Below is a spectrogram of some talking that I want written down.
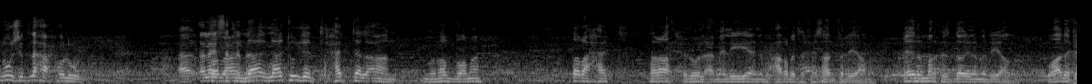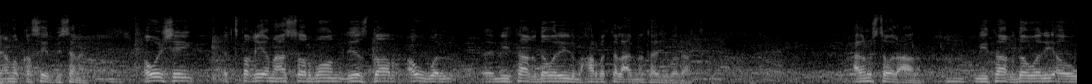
نوجد لها حلول. أليس طبعا لا, لا توجد حتى الآن منظمة طرحت ثلاث حلول عملية لمحاربة الفساد في الرياضة غير المركز الدولي من الرياضه وهذا في عمر قصير في سنة. أول شيء اتفاقية مع السوربون لإصدار أول ميثاق دولي لمحاربة تلاعب نتائج المباريات على مستوى العالم ميثاق دولي أو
